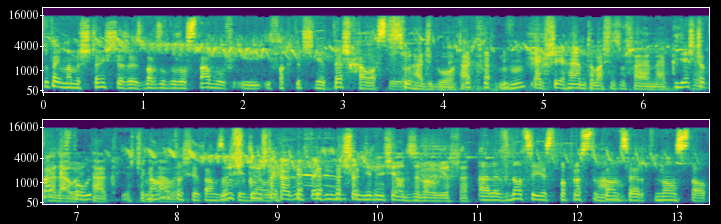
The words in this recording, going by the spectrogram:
Tutaj mamy szczęście, że jest bardzo dużo stawów i, i faktycznie też hałasują. Słychać było, tak. Mhm. Jak przyjechałem, to właśnie słyszałem, jak Jeszcze jak tak? gadały. W poł- Tak, jeszcze No, gadały. to się tam No, już, już taka, już taki jeden się odzywał jeszcze. Ale w nocy jest po prostu No. koncert non-stop.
